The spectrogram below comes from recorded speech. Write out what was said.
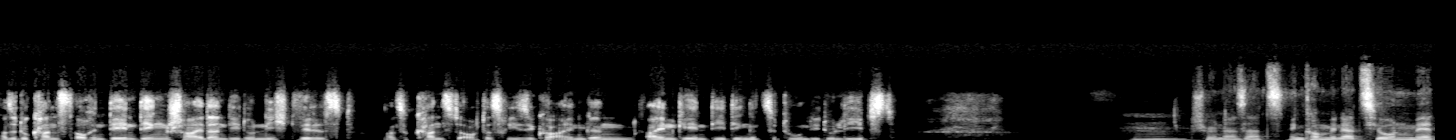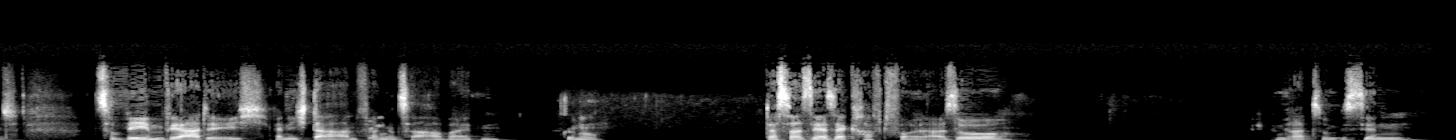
Also du kannst auch in den Dingen scheitern, die du nicht willst. Also kannst du auch das Risiko eingehen, eingehen die Dinge zu tun, die du liebst. Hm, schöner Satz. In Kombination mit, zu wem werde ich, wenn ich da anfange genau. zu arbeiten? Genau. Das war sehr, sehr kraftvoll. Also ich bin gerade so ein bisschen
